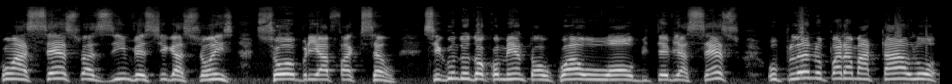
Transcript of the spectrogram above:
com acesso às investigações sobre a facção. Segundo o documento ao qual o UOL teve acesso, o plano para matá-lo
